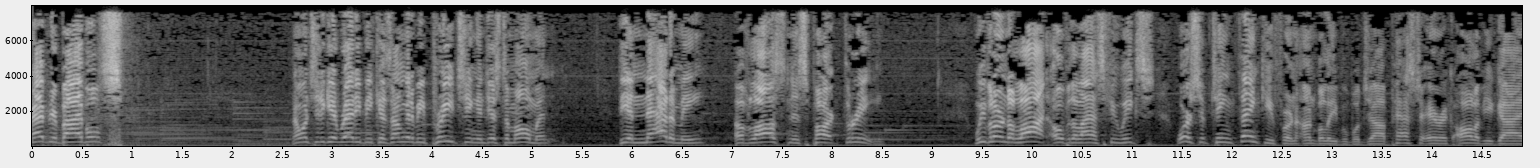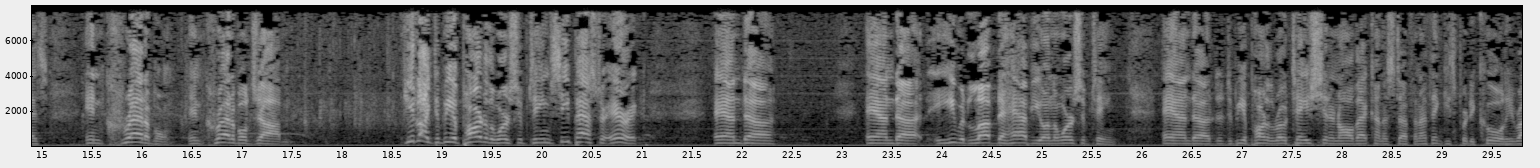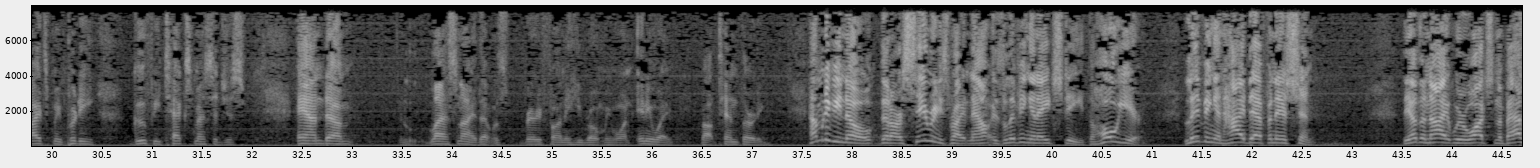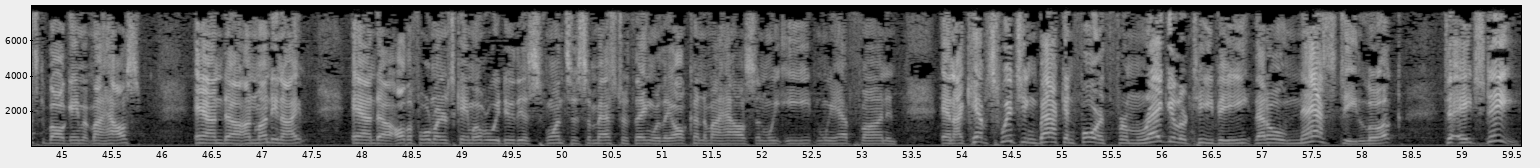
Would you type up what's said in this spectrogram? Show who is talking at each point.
Speaker 1: Grab your Bibles. I want you to get ready because I'm going to be preaching in just a moment the anatomy of lostness part three. We've learned a lot over the last few weeks. Worship team, thank you for an unbelievable job. Pastor Eric, all of you guys, incredible, incredible job. If you'd like to be a part of the worship team, see Pastor Eric, and uh, and uh, he would love to have you on the worship team and uh, to, to be a part of the rotation and all that kind of stuff. And I think he's pretty cool. He writes me pretty goofy text messages. And um, last night that was very funny. He wrote me one. Anyway, about 10:30. How many of you know that our series right now is living in HD the whole year, living in high definition? The other night we were watching the basketball game at my house, and uh, on Monday night, and uh, all the forerunners came over. We do this once a semester thing where they all come to my house and we eat and we have fun. And and I kept switching back and forth from regular TV, that old nasty look, to HD.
